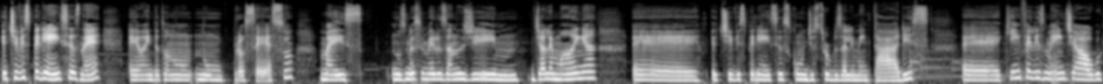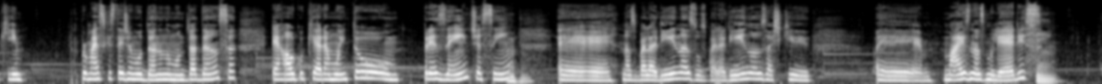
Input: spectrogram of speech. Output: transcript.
eu tive experiências, né? É, Eu ainda tô num, num processo, mas nos meus primeiros anos de, de Alemanha, é, eu tive experiências com distúrbios alimentares, é, que infelizmente é algo que, por mais que esteja mudando no mundo da dança, é algo que era muito presente, assim, é, nas bailarinas, nos bailarinos, acho que é, mais nas mulheres. Sim.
